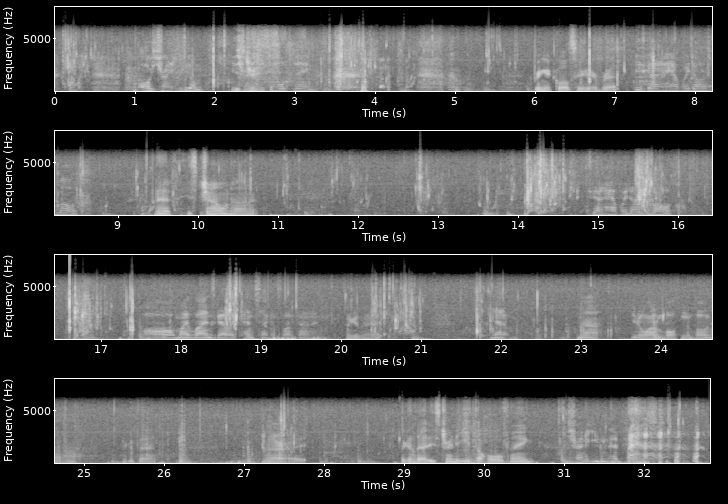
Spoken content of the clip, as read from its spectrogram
Oh, he's trying to eat him. He's, He's trying try- to eat the whole thing. Bring it closer here, Brett. He's got it halfway down his mouth. That he's chowing on it. He's got it halfway down his mouth. Oh, my line's got like 10 seconds left on it. Look at that. Net him. Nah. You don't want them both in the boat? Uh-uh. Look at that. All right. Look at that. He's trying to eat the whole thing. He's trying to eat him head first.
